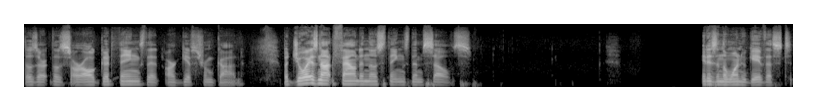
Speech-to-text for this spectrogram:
Those are, those are all good things that are gifts from God. But joy is not found in those things themselves. It is in the one who gave us. To,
